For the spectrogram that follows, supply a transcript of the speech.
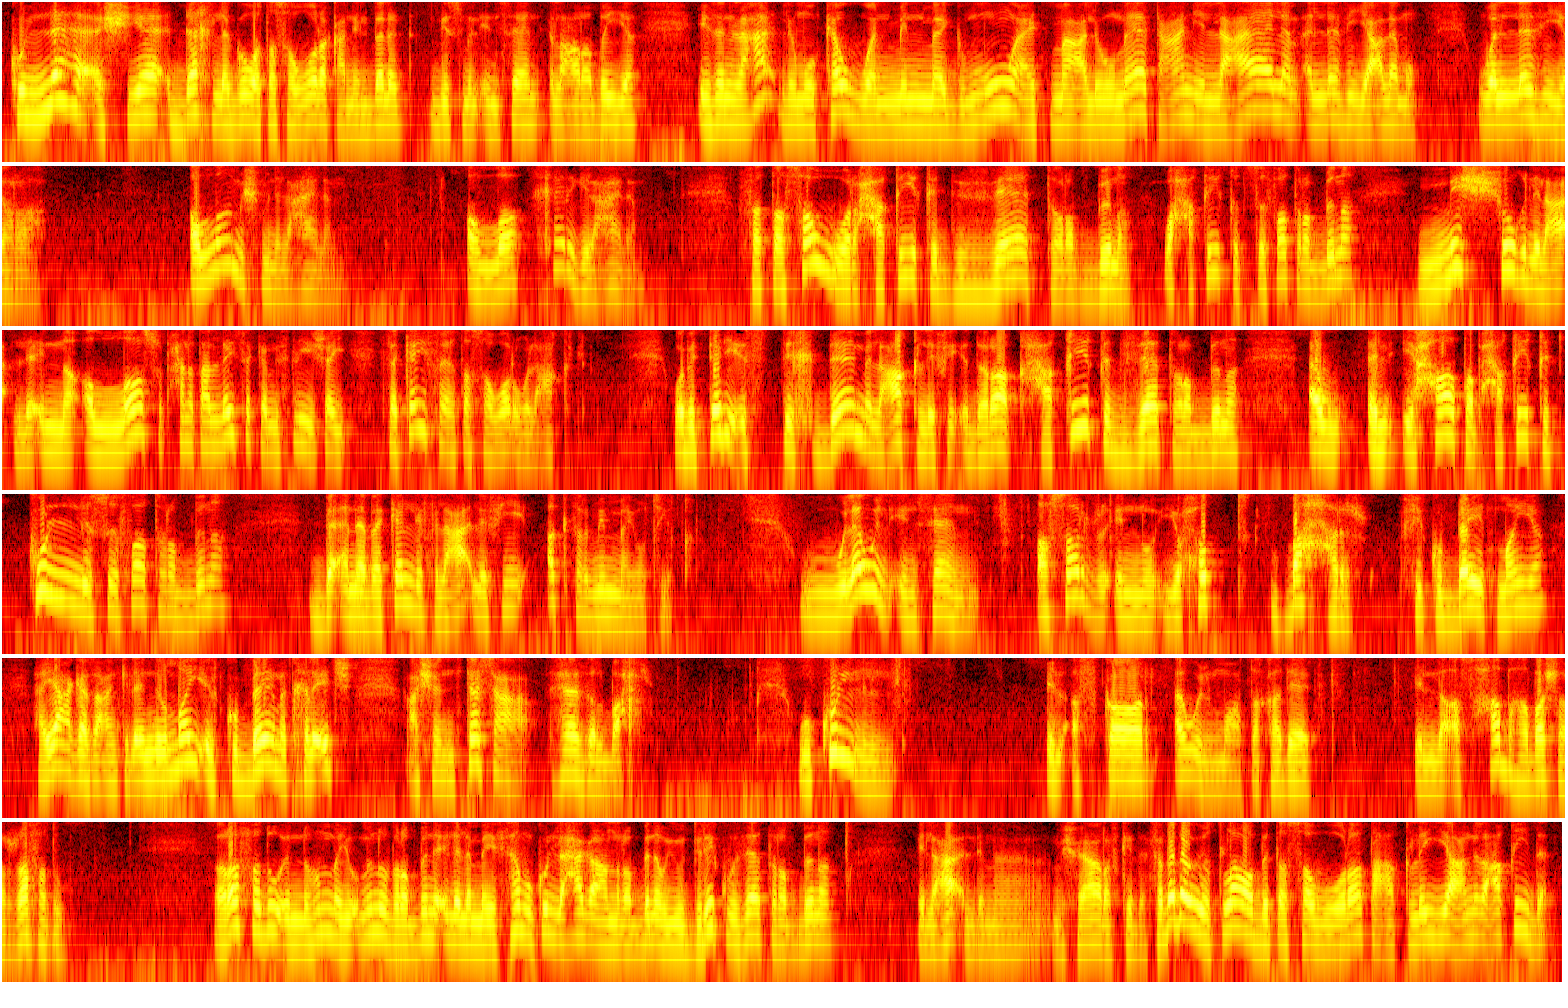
كلها أشياء داخلة جوه تصورك عن البلد جسم الإنسان العربية. اذا العقل مكون من مجموعة معلومات عن العالم الذي يعلمه والذي يراه. الله مش من العالم. الله خارج العالم. فتصور حقيقة ذات ربنا وحقيقة صفات ربنا مش شغل العقل لأن الله سبحانه وتعالى ليس كمثله شيء فكيف يتصوره العقل؟ وبالتالي استخدام العقل في إدراك حقيقة ذات ربنا أو الإحاطة بحقيقة كل صفات ربنا ده أنا بكلف العقل فيه أكتر مما يطيق. ولو الإنسان أصر إنه يحط بحر في كوباية مية هيعجز عن كده لأن المي الكوباية ما اتخلقتش عشان تسع هذا البحر. وكل ال- الأفكار أو المعتقدات اللي أصحابها بشر رفضوا رفضوا إن هم يؤمنوا بربنا إلا لما يفهموا كل حاجة عن ربنا ويدركوا ذات ربنا. العقل ما مش هيعرف كده. فبدأوا يطلعوا بتصورات عقلية عن العقيدة.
